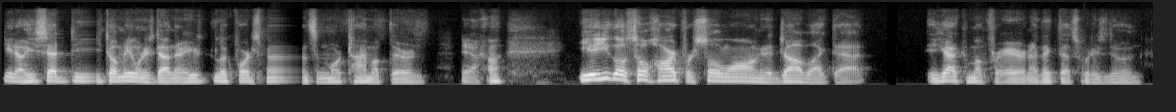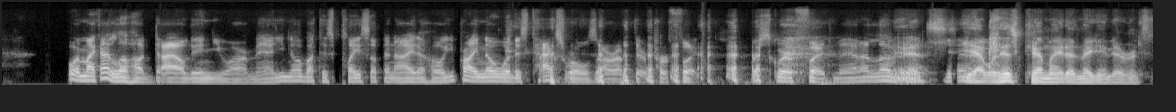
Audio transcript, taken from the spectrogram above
you know he said he told me when he's down there he looked forward to spending some more time up there. And Yeah. uh, you you go so hard for so long in a job like that, you got to come up for air, and I think that's what he's doing. Boy, Mike, I love how dialed in you are, man. You know about this place up in Idaho. You probably know what his tax rolls are up there per foot, per square foot, man. I love it. It's, yeah. with his camera, it doesn't make any difference.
